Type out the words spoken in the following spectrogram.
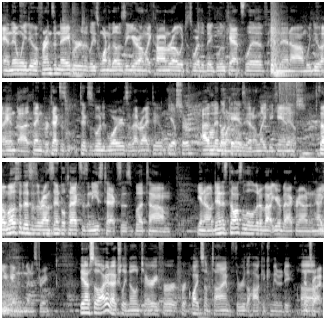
And then we do a Friends and Neighbors, at least one of those a year on Lake Conroe, which is where the big blue cats live. And then um, we do a hand, uh, thing for Texas Texas Wounded Warriors. Is that right too? Yes, sir. I haven't On been to one of those yet on Lake Buchanan. Yes. So most of this is around Central Texas and East Texas, but um, you know, Dennis, tell us a little bit about your background and how you came to the ministry. Yeah, so I had actually known Terry for, for quite some time through the hockey community. That's Uh, right.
